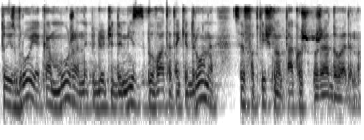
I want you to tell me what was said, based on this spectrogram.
той зброї, яка може на підльоті до місць збивати такі дрони. Це фактично також вже доведено.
